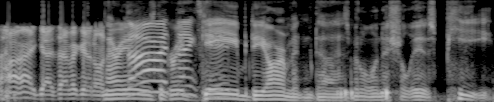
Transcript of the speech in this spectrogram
All right, guys, have a good one. There he is, All the great thanks, Gabe DeArmond. Uh, his middle initial is P,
